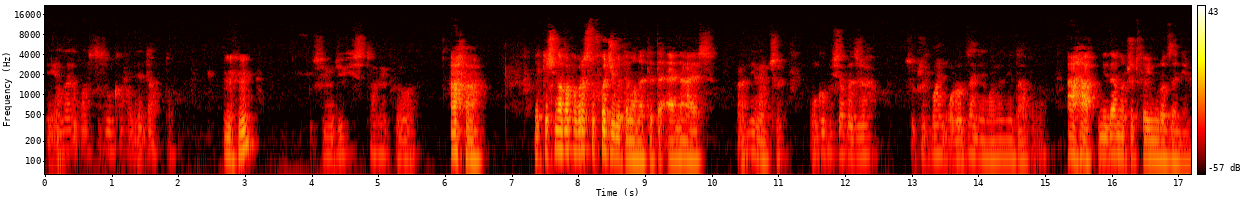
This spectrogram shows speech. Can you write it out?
I one chyba stosunkowo niedawno, Mhm. jeśli chodzi o historię, były. Aha. Jakieś nowe po prostu wchodziły te monety, te E na S. Ale nie wiem, czy mogło być nawet, że, że przed moim urodzeniem, ale niedawno. Aha, niedawno przed Twoim urodzeniem.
